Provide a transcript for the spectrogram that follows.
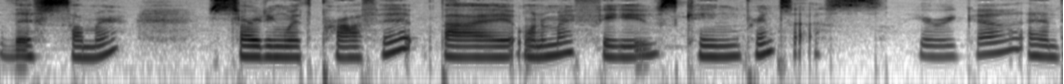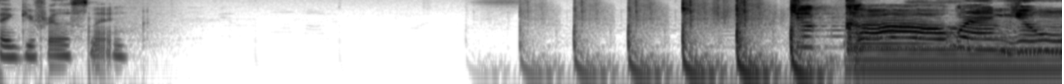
this summer, starting with Prophet by one of my faves, King Princess. Here we go, and thank you for listening. You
